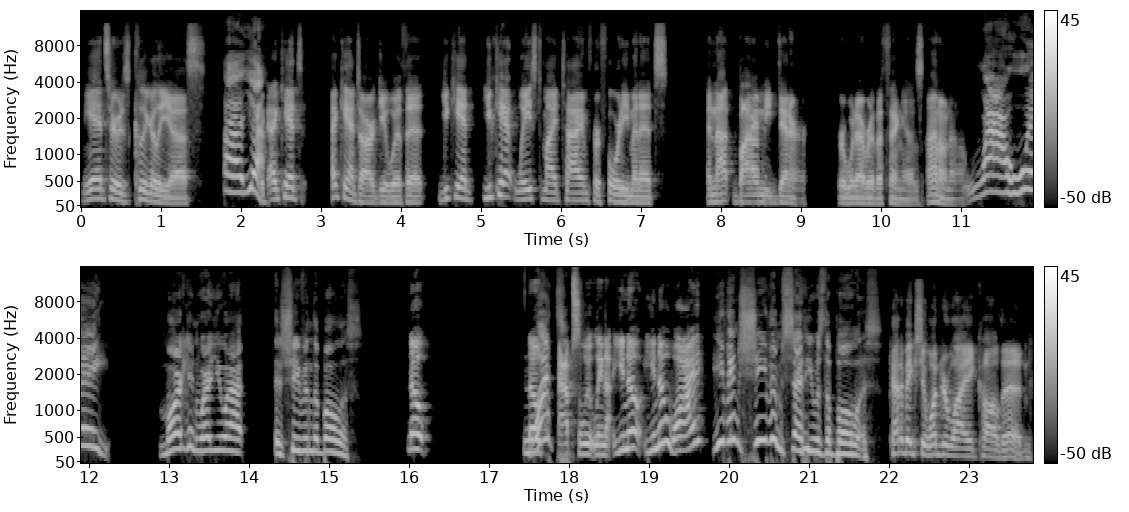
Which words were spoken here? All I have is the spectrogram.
The answer is clearly yes. uh yeah, Like, I can't I can't argue with it. You can't you can't waste my time for 40 minutes and not buy me dinner or whatever the thing is. I don't know. wow, wait, Morgan, where you at? Is she even the Bolas? nope. No, What? absolutely not. You know, you know why? Even Shivam said he was the Bolas. Kind of makes you wonder why he called in.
